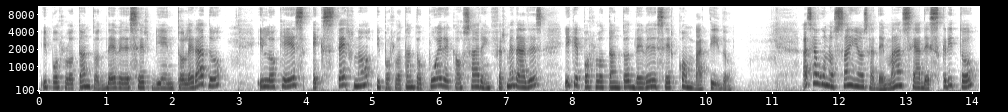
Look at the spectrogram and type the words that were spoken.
y por lo tanto debe de ser bien tolerado y lo que es externo y por lo tanto puede causar enfermedades y que por lo tanto debe de ser combatido. Hace algunos años además se ha descrito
